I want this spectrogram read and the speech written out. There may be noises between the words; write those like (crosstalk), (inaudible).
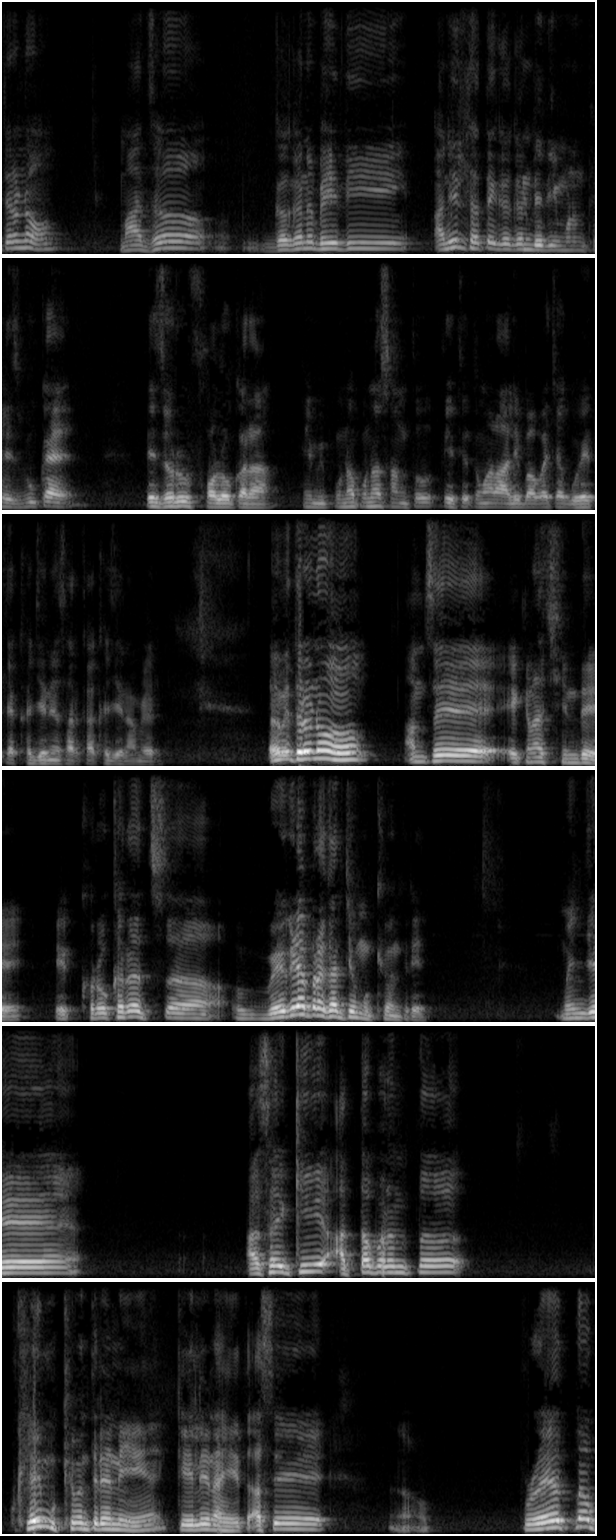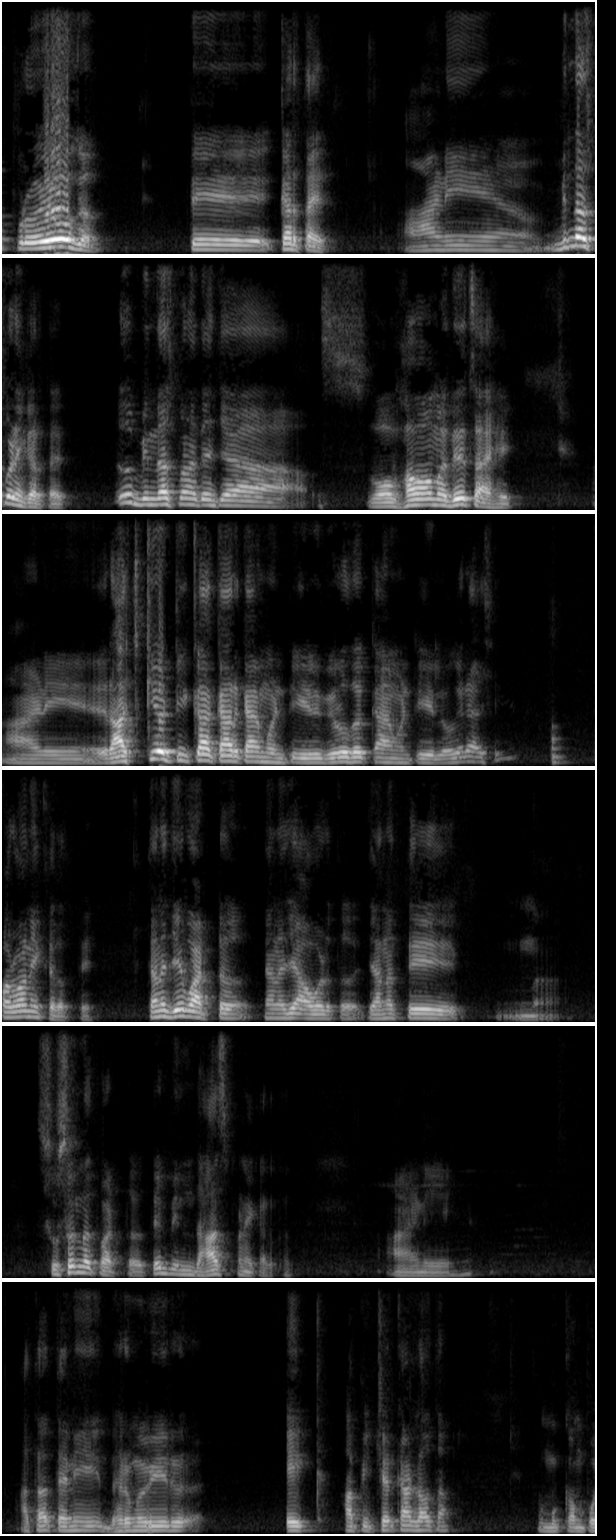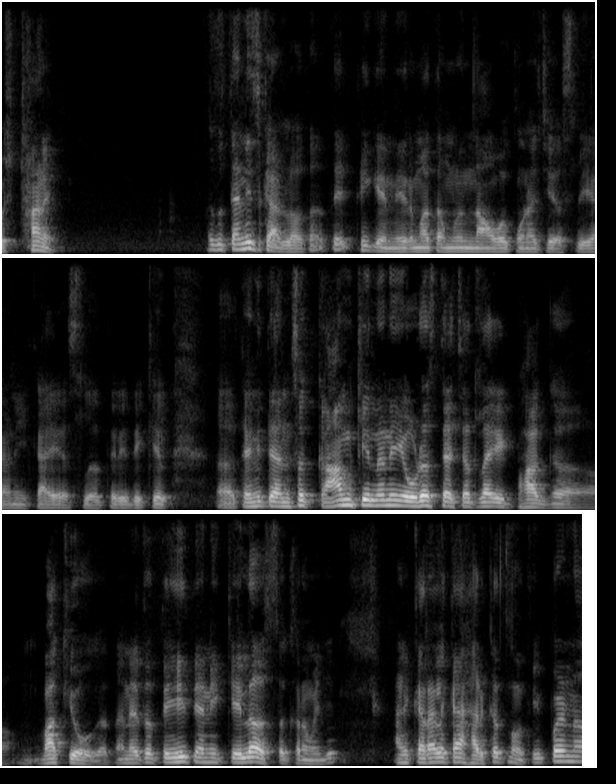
मित्रांनो माझं गगनभेदी अनिल थते गगनभेदी म्हणून फेसबुक आहे. ते जरूर फॉलो करा. हे मी पुन्हा पुन्हा सांगतो. तिथे तुम्हाला अलिबाबाच्या गुहेतल्या खजिन्यासारखा खजिना मिळेल. तर मित्रांनो आमचे एकनाथ शिंदे हे खरोखरच वेगळ्या प्रकारचे मुख्यमंत्री आहेत. म्हणजे असं आहे की आत्तापर्यंत कुठल्याही मुख्यमंत्र्यांनी केले नाहीत. असे प्रयत्न प्रयोग ते करतायत. आणि बिंदासपणे करतायत. तो बिंदासपणा त्यांच्या स्वभावामध्येच आहे. आणि राजकीय टीकाकार काय म्हणतील विरोधक काय म्हणतील वगैरे अशी परवा नाही करत ते. त्यांना जे वाटतं त्यांना जे आवडतं ज्यांना ते सुसंगत वाटतं ते बिनधास्तपणे करतात. आणि आता त्यांनी धर्मवीर एक हा पिक्चर काढला होता. मुक्काम पोस्ट ठाणे. तर त्यांनीच काढला होता. ते ठीक आहे निर्माता म्हणून नावं कोणाची असली आणि काय असलं तरी देखील त्यांनी त्यांचं काम केलं नाही एवढंच त्याच्यातला एक भाग बाकी होत नाही तर तेही त्यांनी केलं असतं खरं म्हणजे. आणि करायला काय हरकत नव्हती. पण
